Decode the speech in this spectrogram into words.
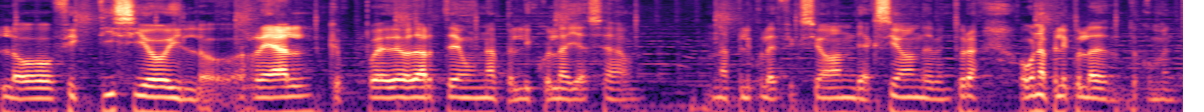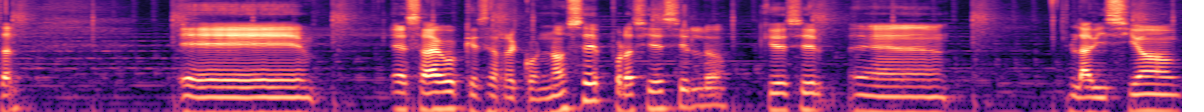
lo ficticio y lo real que puede darte una película, ya sea un- una película de ficción, de acción, de aventura o una película de documental, eh, es algo que se reconoce, por así decirlo. Quiero decir, eh, la visión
